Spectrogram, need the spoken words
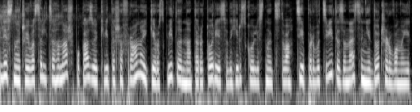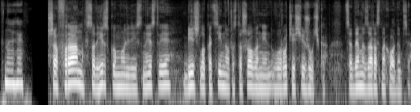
Лісничий Василь Цеганаш показує квіти шафрану, які розквітли на території садгірського лісництва. Ці первоцвіти занесені до червоної книги. Шафран в садгірському лісництві більш локаційно розташований в урочищі Жучка. Це де ми зараз знаходимося.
